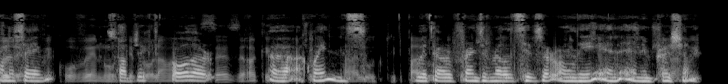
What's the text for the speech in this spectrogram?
on the same subject, all our uh, acquaintance with our friends and relatives are only an, impression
